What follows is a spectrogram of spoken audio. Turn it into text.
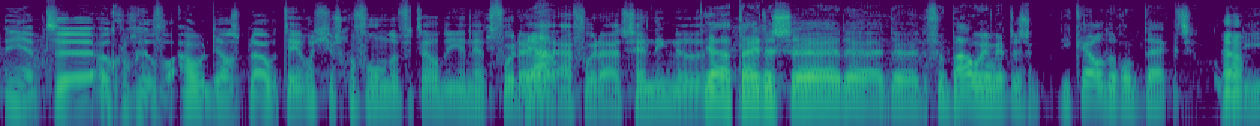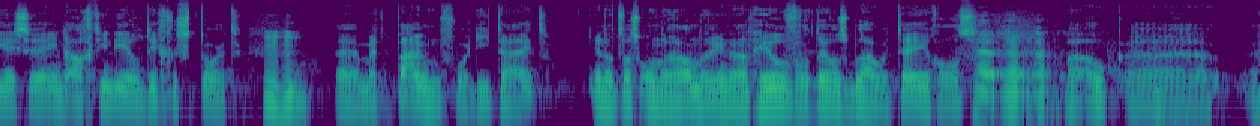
En je hebt ook nog heel veel oude Delfts blauwe tegeltjes gevonden, vertelde je net voor de, Ja. voor de uitzending. De- Ja, tijdens de, de, de verbouwing werd dus die kelder ontdekt. Die is in de 18e eeuw dichtgestort Mhm. met puin voor die tijd. En dat was onder andere inderdaad heel veel deels blauwe tegels. Ja, ja, ja. Maar ook eh, eh,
